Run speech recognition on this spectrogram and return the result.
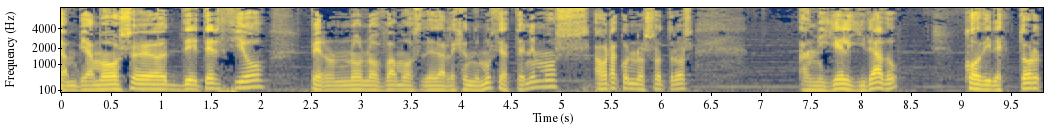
Cambiamos eh, de tercio, pero no nos vamos de la región de Murcia. Tenemos ahora con nosotros a Miguel Guirado, codirector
